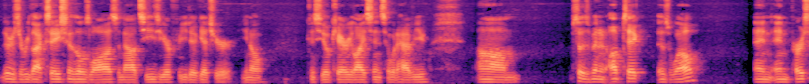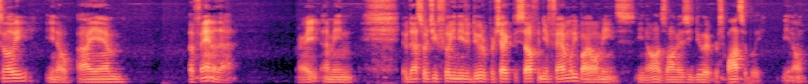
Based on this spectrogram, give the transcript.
there's a relaxation of those laws, and now it's easier for you to get your, you know, concealed carry license and what have you. Um, so there's been an uptick as well. And and personally, you know, I am a fan of that. Right? I mean, if that's what you feel you need to do to protect yourself and your family, by all means, you know, as long as you do it responsibly, you know.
